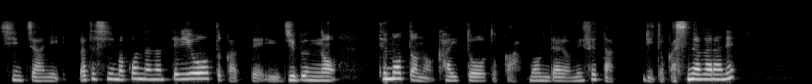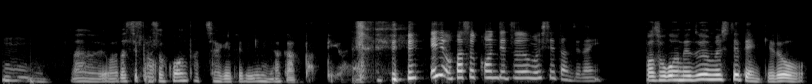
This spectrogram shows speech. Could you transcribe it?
しんちゃんに「私今こんなんなってるよ」とかっていう自分の手元の解答とか問題を見せたりとかしながらね。うん、なので私パソコン立ち上げてる意味なかったっていうね。えでもパソコンでズームしてたんじゃない？パソコンでズームしててんけど、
